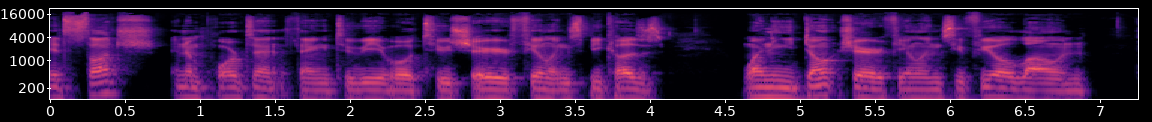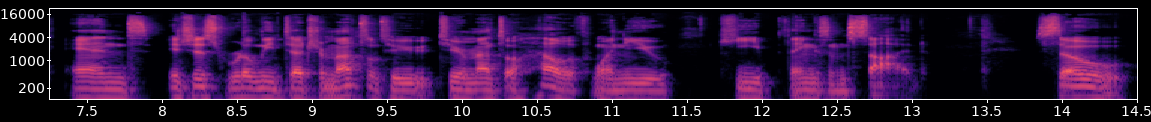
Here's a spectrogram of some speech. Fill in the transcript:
it's such an important thing to be able to share your feelings because when you don't share your feelings, you feel alone. And it's just really detrimental to, to your mental health when you keep things inside. So,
